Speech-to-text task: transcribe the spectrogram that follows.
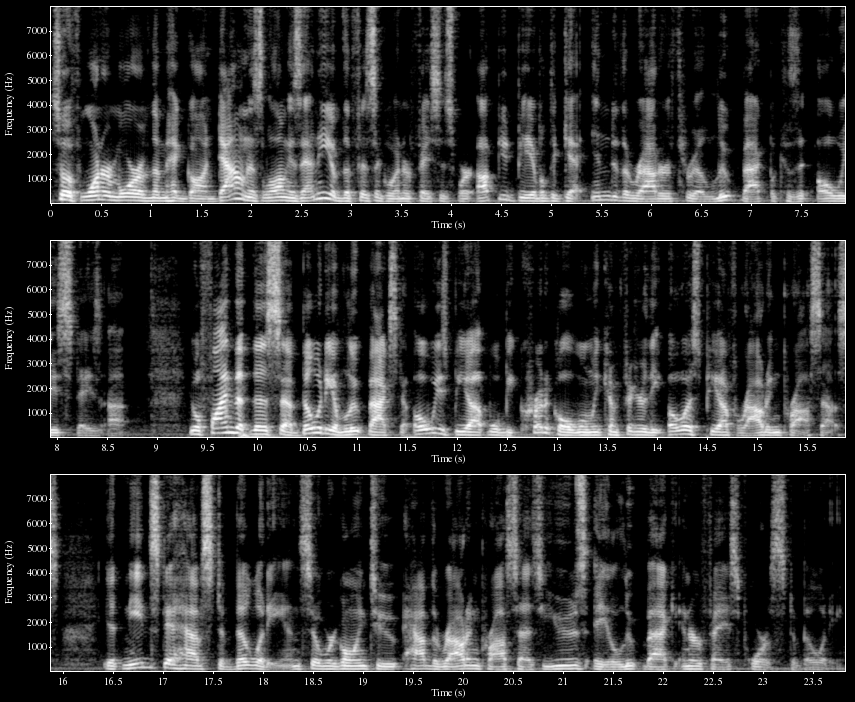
So if one or more of them had gone down, as long as any of the physical interfaces were up, you'd be able to get into the router through a loopback because it always stays up. You'll find that this ability of loopbacks to always be up will be critical when we configure the OSPF routing process. It needs to have stability, and so we're going to have the routing process use a loopback interface for stability.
